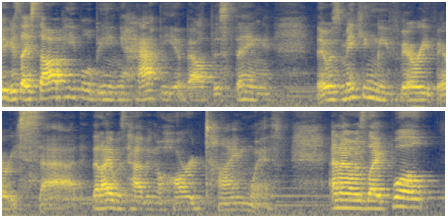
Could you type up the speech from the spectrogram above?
because I saw people being happy about this thing that was making me very, very sad, that I was having a hard time with. And I was like, well,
